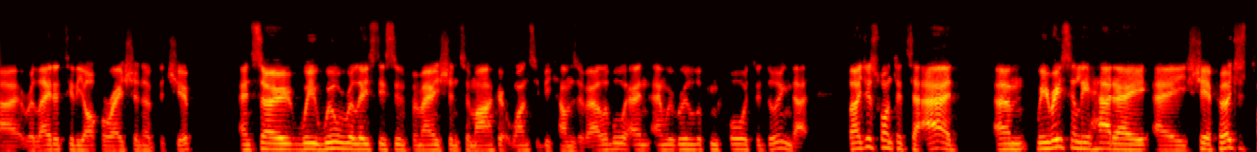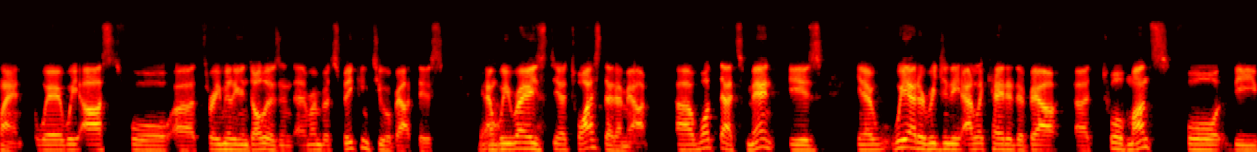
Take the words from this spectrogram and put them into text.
uh, related to the operation of the chip. And so we will release this information to market once it becomes available, and, and we're really looking forward to doing that. But I just wanted to add, um, we recently had a, a share purchase plan where we asked for uh, $3 million, and I remember speaking to you about this, yeah. and we raised you know, twice that amount. Uh, what that's meant is, you know, we had originally allocated about uh, 12 months for the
